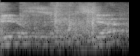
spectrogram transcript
Вес взят.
